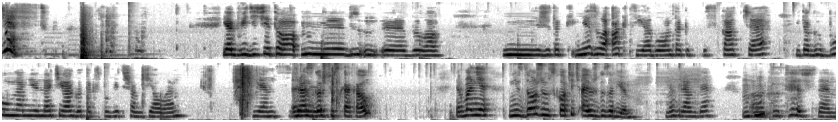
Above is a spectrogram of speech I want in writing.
Jest! Jak widzicie, to mm, y, była mm, że tak niezła akcja, bo on tak skacze i tak bum na mnie leci, ja go tak z powietrza wziąłem. Więc. Raz gościu skakał. Normalnie nie zdążył skoczyć, a już go zabiłem. Naprawdę. Mhm. O, to też ten.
